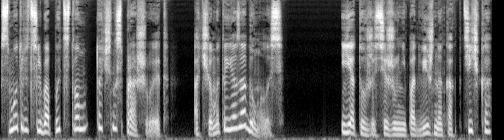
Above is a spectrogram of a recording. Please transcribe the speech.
смотрит с любопытством, точно спрашивает, о чем это я задумалась. Я тоже сижу неподвижно, как птичка,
